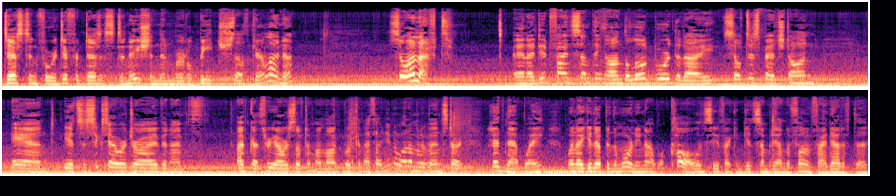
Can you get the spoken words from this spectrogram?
destined for a different destination than Myrtle Beach, South Carolina. So I left. And I did find something on the load board that I self dispatched on. And it's a six hour drive, and I'm. I've got three hours left on my logbook, and I thought, you know what, I'm going to go ahead and start heading that way. When I get up in the morning, I will call and see if I can get somebody on the phone and find out if the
